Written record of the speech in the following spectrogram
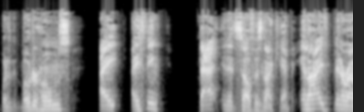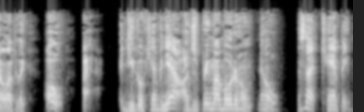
what are the motorhomes. I I think that in itself is not camping. And I've been around a lot of people like, oh, I, do you go camping? Yeah, I'll just bring my motorhome. No, that's not camping.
